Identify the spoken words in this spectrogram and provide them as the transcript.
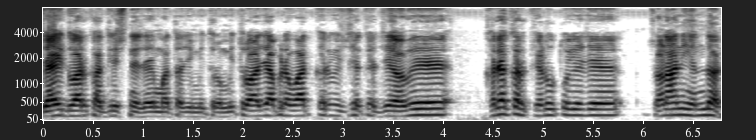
જય દ્વારકાધીશ ને જય માતાજી. મિત્રો મિત્રો, આજે આપણે વાત કરવી છે કે જે હવે ખરેખર ખેડૂતોએ જે ચણાની અંદર,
